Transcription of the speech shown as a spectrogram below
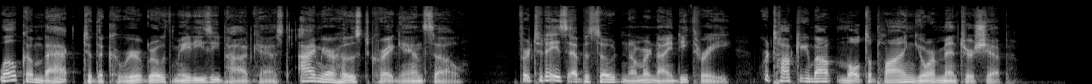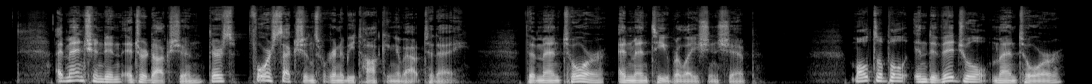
Welcome back to the Career Growth Made Easy podcast. I'm your host, Craig Ancel. For today's episode number 93, we're talking about multiplying your mentorship. I mentioned in introduction, there's four sections we're going to be talking about today. The mentor and mentee relationship, multiple individual mentor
